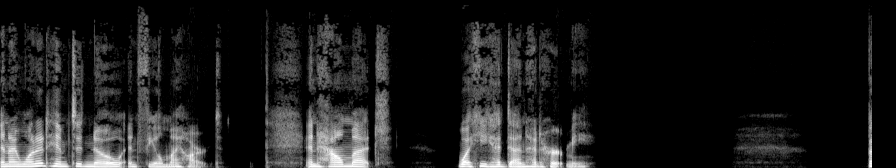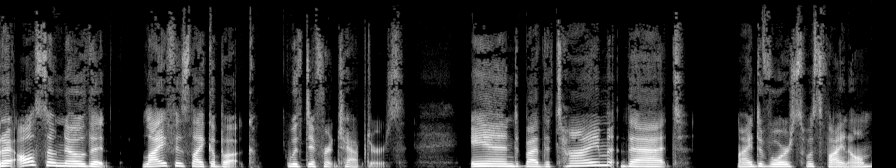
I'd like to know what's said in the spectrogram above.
And I wanted him to know and feel my heart and how much what he had done had hurt me. But I also know that life is like a book with different chapters. And by the time that my divorce was final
